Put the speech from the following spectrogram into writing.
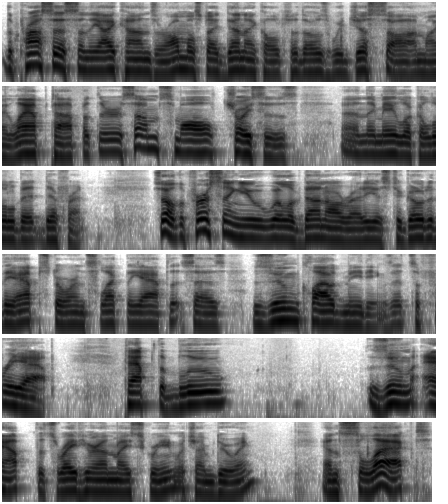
The process and the icons are almost identical to those we just saw on my laptop, but there are some small choices and they may look a little bit different. So the first thing you will have done already is to go to the App Store and select the app that says Zoom Cloud Meetings. It's a free app. Tap the blue Zoom app that's right here on my screen, which I'm doing, and select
